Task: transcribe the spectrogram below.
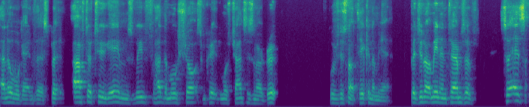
I know we'll get into this, but after two games, we've had the most shots and created the most chances in our group. We've just not taken them yet. But you know what I mean in terms of so it's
